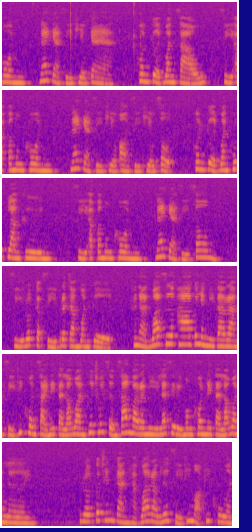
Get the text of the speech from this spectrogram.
คล ได้แก่สีเขียวแก่ คนเกิดวันเสาร์สีอัปมงคล ได้แก่สีเขียวอ่อนสีเขียวสด คนเกิดวันพุธกลางคืน สีอัปมงคล ได้แก่สีส้ม สีรถกับสีประจำวันเกิด ขนาดว่าเสื้อผ้าก็ยังมีตารางสีที่ควรใส่ในแต่ละวันเพื่อช่วยเสริมสร้างบารมีและสิริมงคลในแต่ละวันเลย รถก็เช่นกันหากว่าเราเลือกสีที่เหมาะที่ควร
